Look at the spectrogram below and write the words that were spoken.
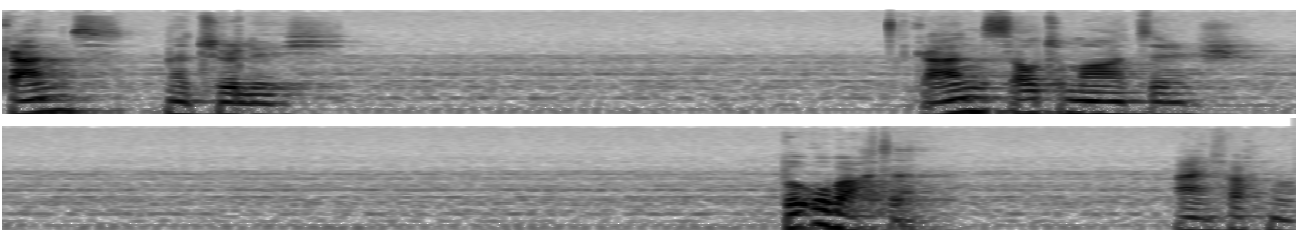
Ganz natürlich Ganz automatisch. Beobachte einfach nur.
